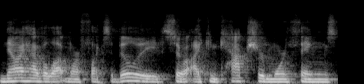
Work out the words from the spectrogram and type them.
Now I have a lot more flexibility, so I can capture more things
